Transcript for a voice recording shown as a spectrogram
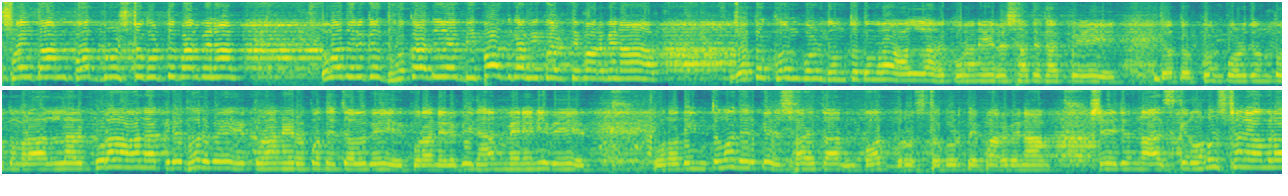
শয়তান পথভ্রষ্ট করতে পারবে না। তোমাদেরকে ধোকা দিয়ে বিপদগামী করতে পারবে না। যতক্ষণ পর্যন্ত তোমরা আল্লাহর কোরআনের সাথে থাকবে, যতক্ষণ পর্যন্ত তোমরা আল্লাহর কোরআন আঁকড়ে ধরবে, কোরআনের পথে চলবে, কোরআনের বিধান মেনে নিবে কোনোদিন তোমাদেরকে শয়তান পথ ভ্রষ্ট করতে পারবে না। সেই জন্য আজকের অনুষ্ঠানে আমরা,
